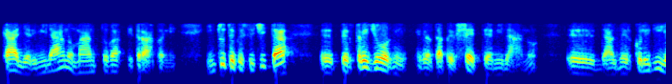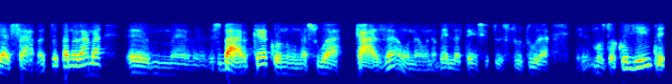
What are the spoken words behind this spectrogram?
Cagliari, Milano, Mantova e Trapani. In tutte queste città eh, per tre giorni, in realtà per sette a Milano, eh, dal mercoledì al sabato, Panorama ehm, sbarca con una sua casa, una, una bella struttura eh, molto accogliente,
